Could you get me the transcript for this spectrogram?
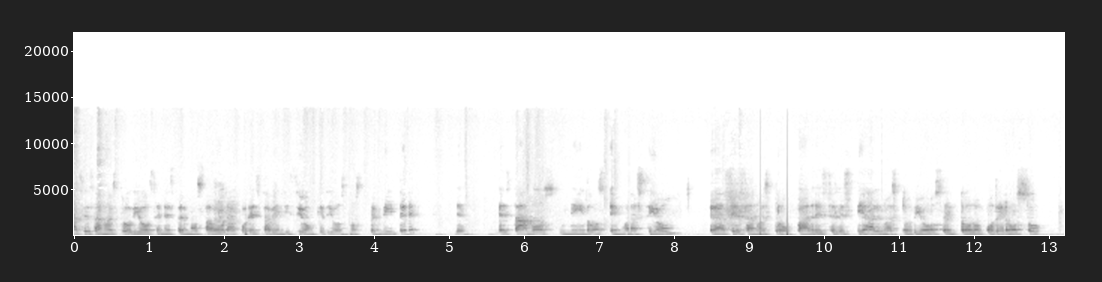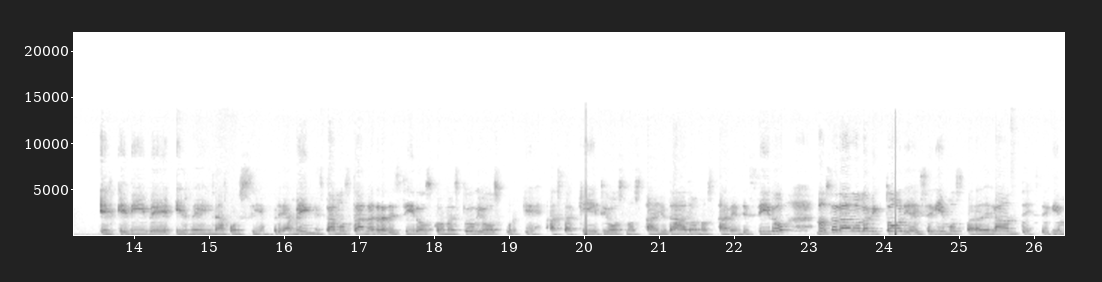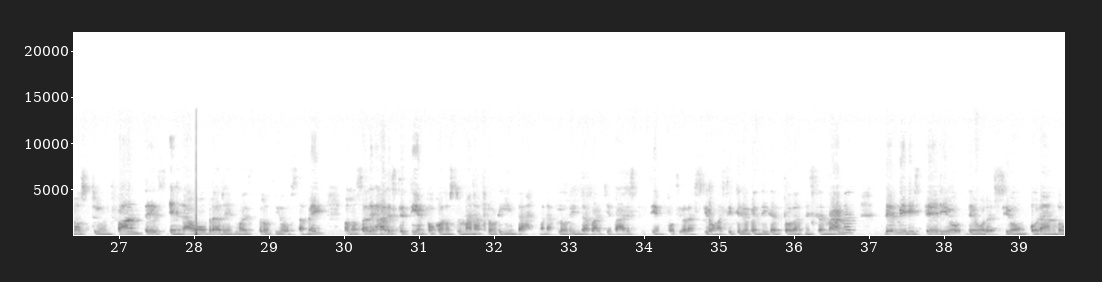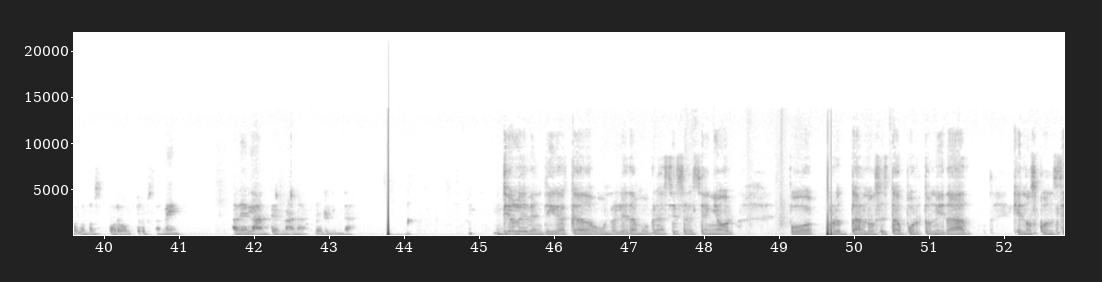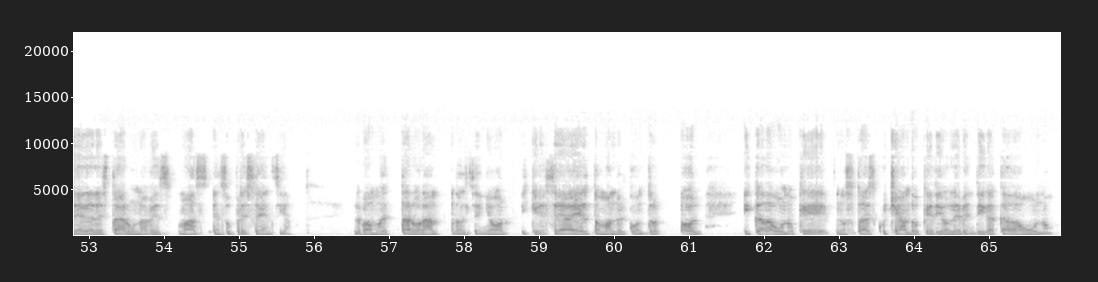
gracias a nuestro Dios en esta hermosa hora por esta bendición que Dios nos permite. Estamos unidos en oración. Gracias a nuestro Padre Celestial, nuestro Dios, el Todopoderoso el que vive y reina por siempre. Amén. Estamos tan agradecidos con nuestro Dios porque hasta aquí Dios nos ha ayudado, nos ha bendecido, nos ha dado la victoria y seguimos para adelante, seguimos triunfantes en la obra de nuestro Dios. Amén. Vamos a dejar este tiempo con nuestra hermana Florinda. Hermana Florinda va a llevar este tiempo de oración. Así que yo bendiga a todas mis hermanas del ministerio de oración, orando unos por otros. Amén. Adelante, hermana Florinda. Dios le bendiga a cada uno. Le damos gracias al Señor por, darnos esta oportunidad que nos concede de estar una vez más en su presencia. Le vamos a estar orando al Señor y que sea Él tomando el control y cada uno que nos está escuchando, que Dios le bendiga a cada uno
